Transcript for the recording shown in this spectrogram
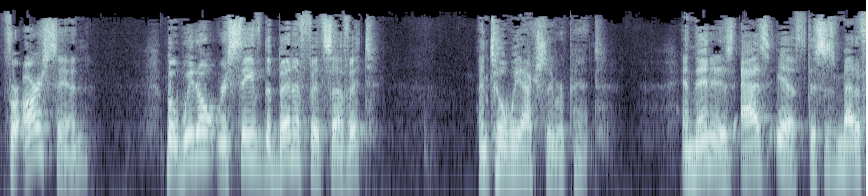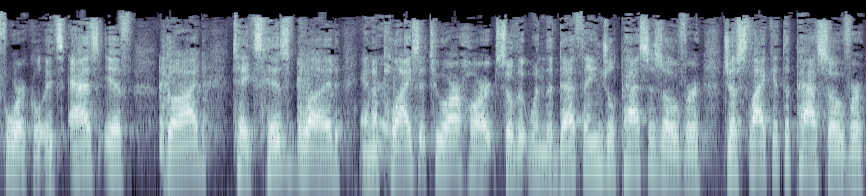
for our sin, but we don't receive the benefits of it until we actually repent. And then it is as if, this is metaphorical, it's as if God takes His blood and applies it to our heart so that when the death angel passes over, just like at the Passover,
